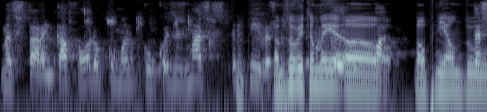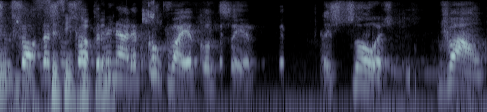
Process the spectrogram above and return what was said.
mas estarem cá fora com, uma, com coisas mais restritivas. Vamos ouvir também porque, a, a, opinião do. Deixa-me só, deixa só terminar. É porque o que vai acontecer? As pessoas vão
